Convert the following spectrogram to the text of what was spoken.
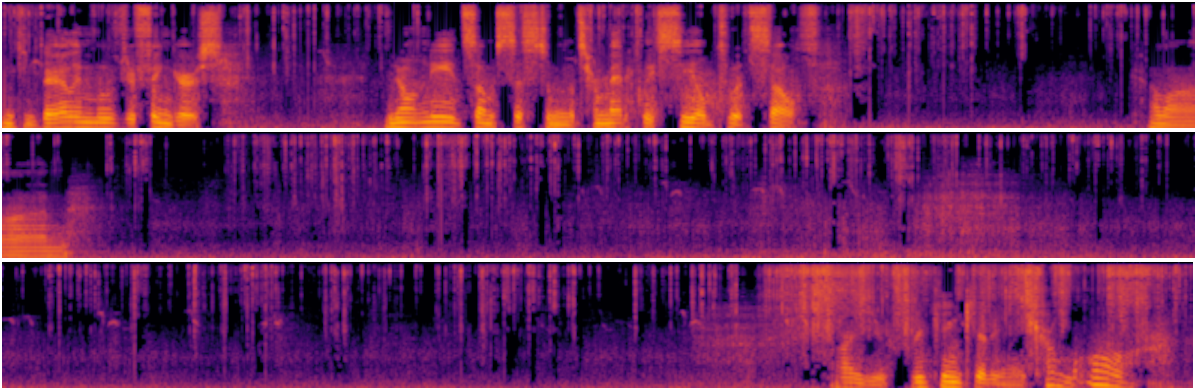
you can barely move your fingers. You don't need some system that's hermetically sealed to itself. Come on. Are you freaking kidding me? Come on.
